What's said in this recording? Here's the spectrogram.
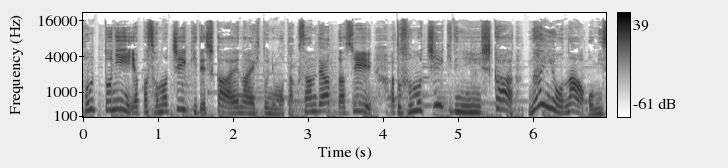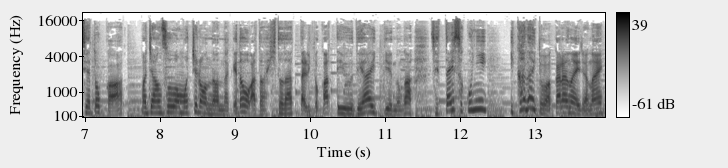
本当にやっぱその地域でしか会えない人にもたくさん出会ったし、あとその地域にしかないようなお店とか、まあ雀荘はもちろんなんだけど、あとは人だったりとかっていう出会いっていうのが絶対そこに行かないとわからないじゃない？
